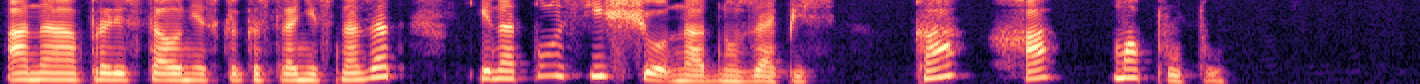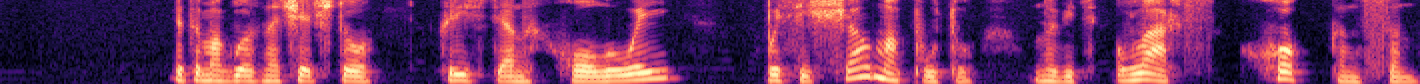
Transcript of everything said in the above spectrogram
Она пролистала несколько страниц назад и наткнулась еще на одну запись «К-Х Мапуту». Это могло означать, что Кристиан Холлоуэй посещал Мапуту, но ведь Ларс Хоккинсон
